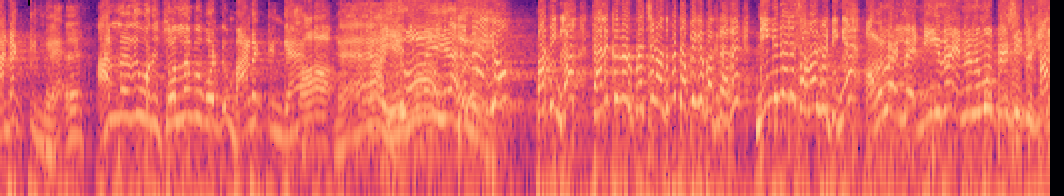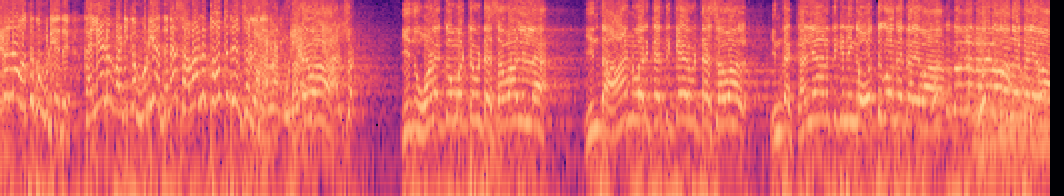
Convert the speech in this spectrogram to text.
அடக்குங்க அல்லது ஒரு சொல்லம்பு போட்டு மடக்குங்க. ஐயோ. பாத்தீங்களா? தனக்குன்னு ஒரு பிரச்சனை வந்து தப்பிக்க பாக்குறாரு. நீங்க தானே சவால் விட்டீங்க? அதெல்லாம் இல்ல நீங்க தான் என்னென்னமோ பேசிட்டு இருக்கீங்க. அதெல்லாம் ஒத்துக்க முடியாது. கல்யாணம் பண்ணிக்க முடியாதுன்னா சவாலை தோத்துட்டேன்னு சொல்லுங்க. இது உனக்கு மட்டும் விட்ட சவால் இல்ல. இந்த ஆண் வர்க்கத்துக்கே விட்ட சவால். இந்த கல்யாணத்துக்கு நீங்க ஒத்துக்கோங்க தலைவா. ஒத்துக்கோங்க தலைவா.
